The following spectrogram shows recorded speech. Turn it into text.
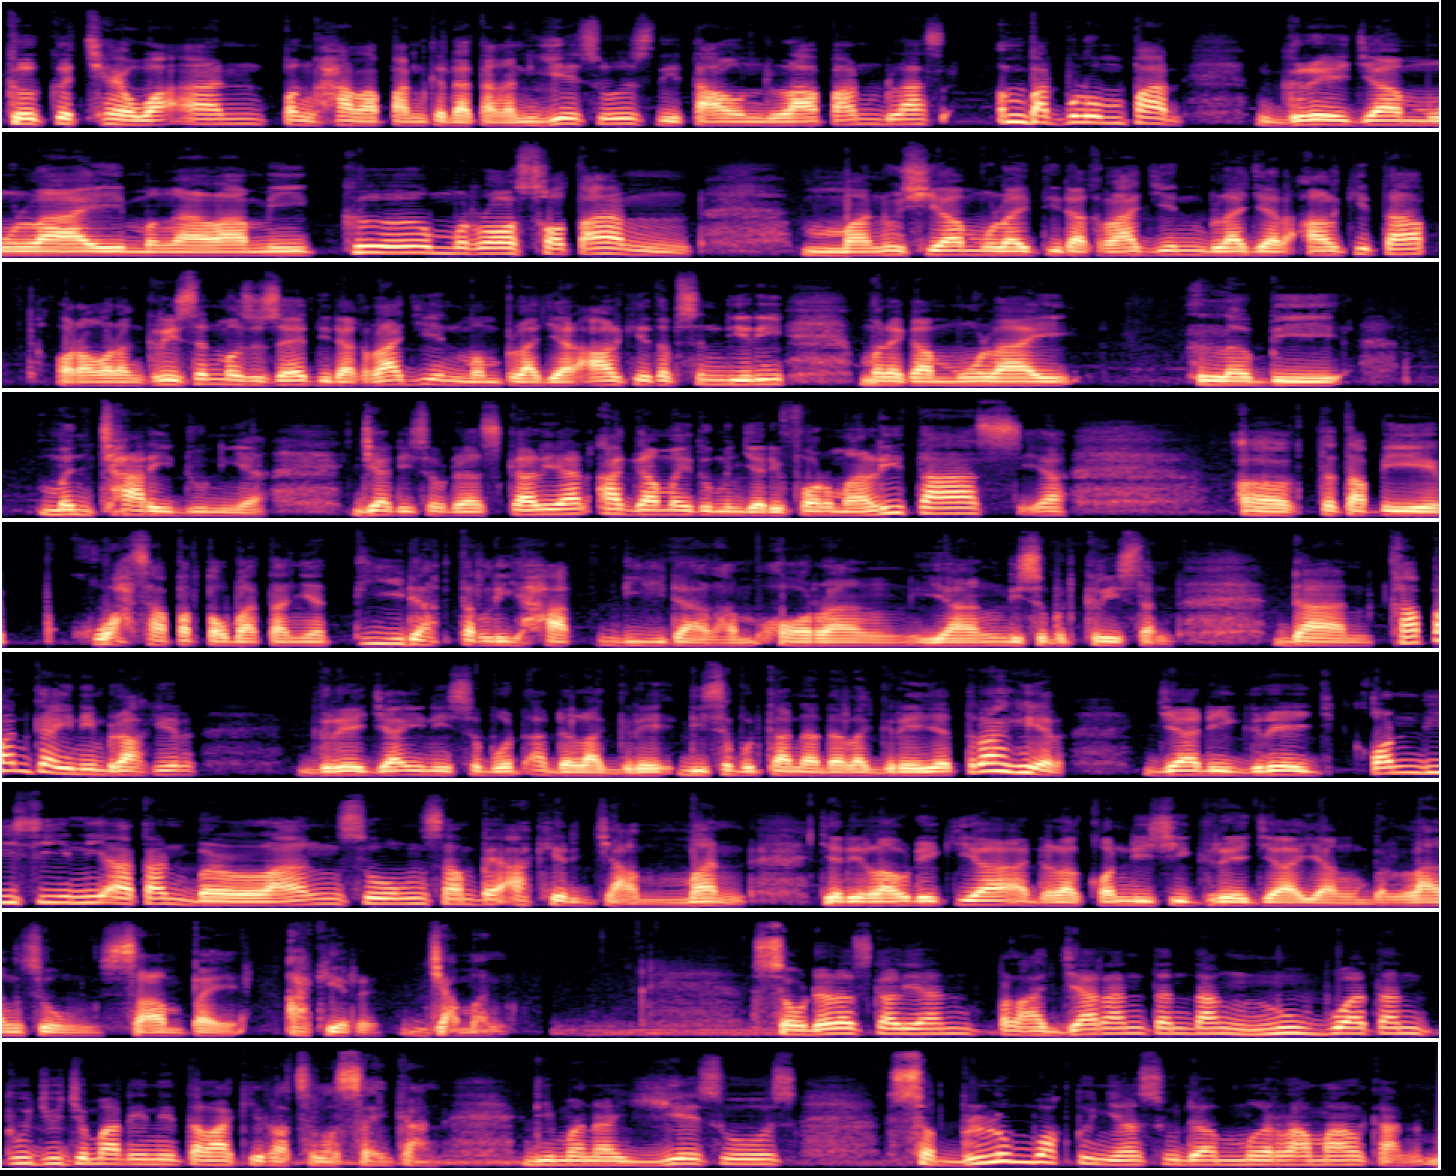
kekecewaan pengharapan kedatangan Yesus di tahun 18 44 gereja mulai mengalami kemerosotan. Manusia mulai tidak rajin belajar Alkitab. Orang-orang Kristen maksud saya tidak rajin mempelajari Alkitab sendiri. Mereka mulai lebih mencari dunia. Jadi saudara sekalian, agama itu menjadi formalitas ya. Uh, tetapi kuasa pertobatannya tidak terlihat di dalam orang yang disebut Kristen. Dan kapankah ini berakhir? Gereja ini sebut adalah disebutkan adalah gereja terakhir. Jadi gereja kondisi ini akan berlangsung sampai akhir zaman. Jadi Laodikia adalah kondisi gereja yang berlangsung sampai akhir zaman. Saudara sekalian, pelajaran tentang nubuatan tujuh jemaat ini telah kita selesaikan. Di mana Yesus sebelum waktunya sudah meramalkan,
